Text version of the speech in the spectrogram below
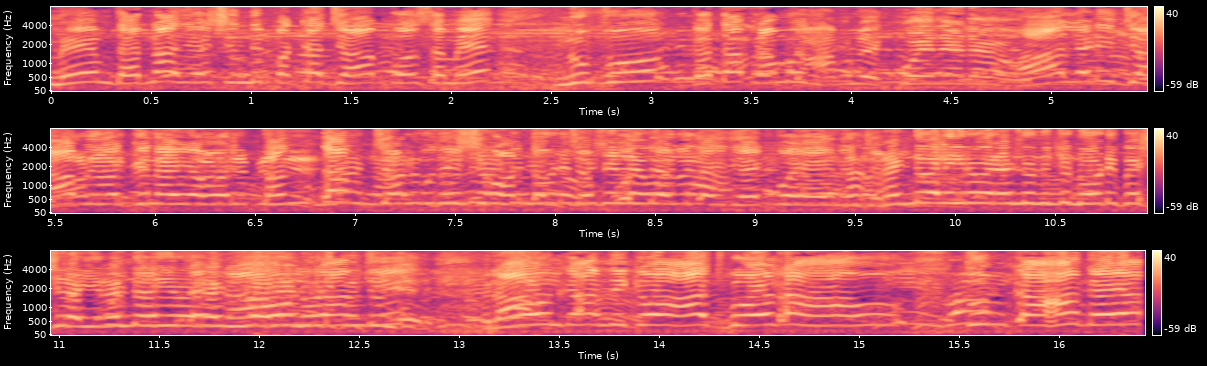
మేము ధర్నా చేసింది పక్క జాబ్ కోసమే. నువ్వు గత ప్రముఖ ఆల్రెడీ జాబ్ ఎక్కినాయి ఎవరు తంతం చెప్పు తీసి కొట్టం చెప్పు తెగుతాయి, ఎక్కువ అయ్యాయని చెప్పు. రెండు వేల ఇరవై రెండు నుంచి నోటిఫికేషన్ రెండు వేల ఇరవై రెండు राहुल गांधी राहुल गांधी को आज बोल रहा हूँ तुम कहाँ गया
